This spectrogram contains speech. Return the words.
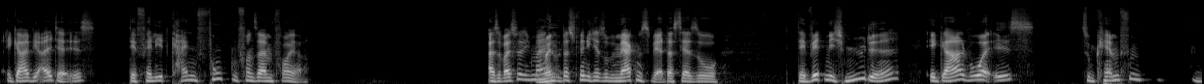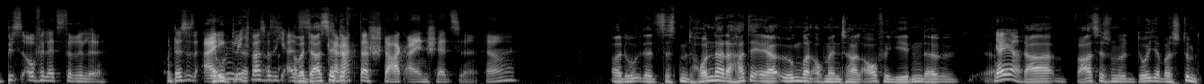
egal wie alt er ist, der verliert keinen Funken von seinem Feuer. Also, weißt du, was ich meine? Ich mein, Und das finde ich ja so bemerkenswert, dass er so, der wird nicht müde, egal wo er ist, zum Kämpfen bis auf die letzte Rille. Und das ist eigentlich ja, gut, was, was ich als charakterstark einschätze, ja. Aber du, das, das, mit Honda, da hatte er ja irgendwann auch mental aufgegeben. Da, ja, ja. da war es ja schon durch, aber es stimmt.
